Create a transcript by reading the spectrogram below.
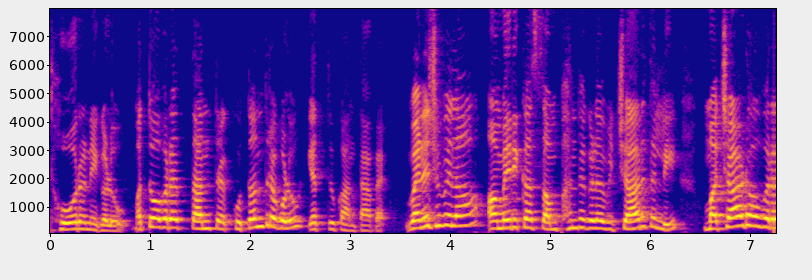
ಧೋರಣೆಗಳು ಮತ್ತು ಅವರ ತಂತ್ರ ಕುತಂತ್ರಗಳು ಎತ್ತು ಕಾಣ್ತಾವೆ. ವೆನೆಜುವೆಲಾ, ಅಮೆರಿಕ ಸಂಬಂಧಗಳ ವಿಚಾರದಲ್ಲಿ ಮಚಾಡೋ ಅವರ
